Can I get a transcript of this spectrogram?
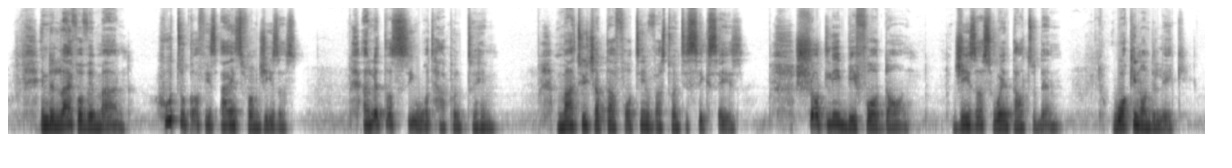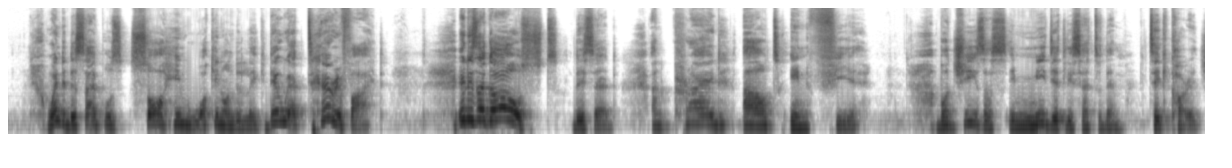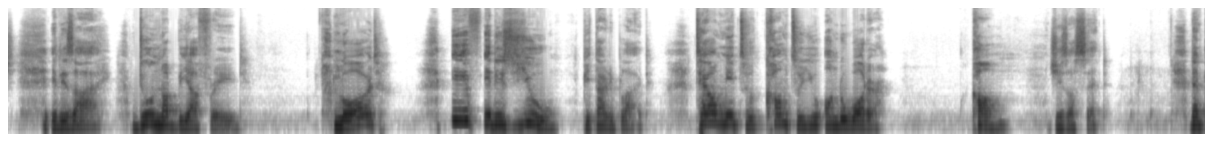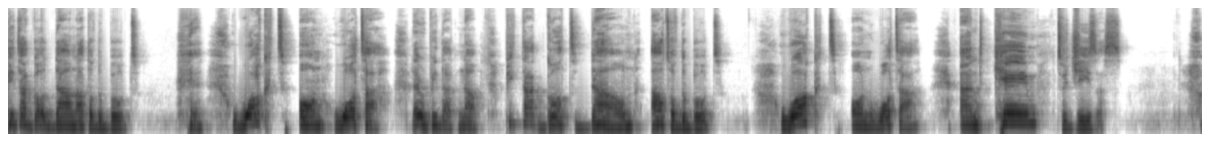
in the life of a man who took off his eyes from Jesus. And let us see what happened to him. Matthew chapter 14, verse 26 says, Shortly before dawn, Jesus went out to them, walking on the lake. When the disciples saw him walking on the lake, they were terrified. It is a ghost, they said, and cried out in fear. But Jesus immediately said to them, Take courage, it is I. Do not be afraid. Lord, if it is you, Peter replied, tell me to come to you on the water. Come, Jesus said. Then Peter got down out of the boat, walked on water. Let me repeat that now. Peter got down out of the boat, walked on water, and came to Jesus.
